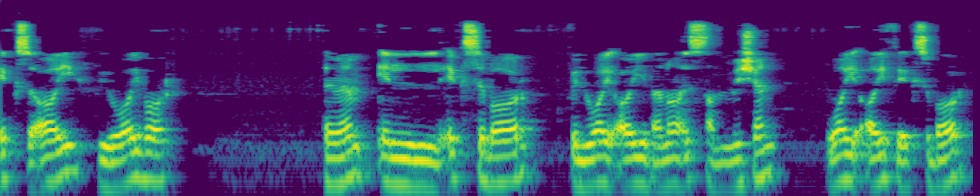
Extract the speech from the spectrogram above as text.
إكس اي في y bar تمام؟ ال x bar في ال yi يبقى ناقص سمشن واي اي في x bar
